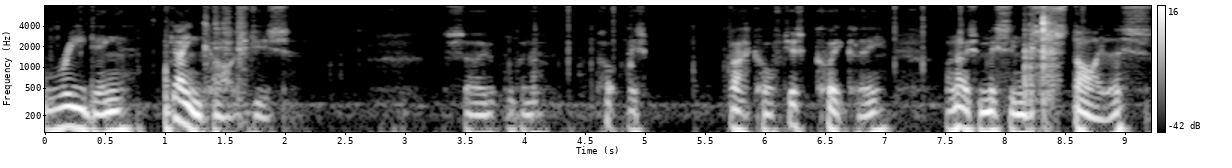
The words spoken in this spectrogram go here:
reading game cartridges. So I'm going to pop this back off just quickly. I know it's missing the stylus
